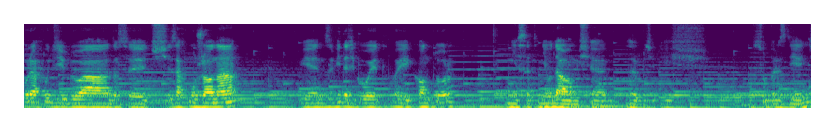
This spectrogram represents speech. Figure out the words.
góra Fuji była dosyć zachmurzona, więc widać było tylko jej kontur. Niestety nie udało mi się zrobić jakichś super zdjęć.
